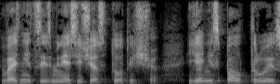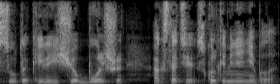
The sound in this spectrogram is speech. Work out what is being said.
«Возница из меня сейчас тот еще. Я не спал трое суток или еще больше. А, кстати, сколько меня не было?»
